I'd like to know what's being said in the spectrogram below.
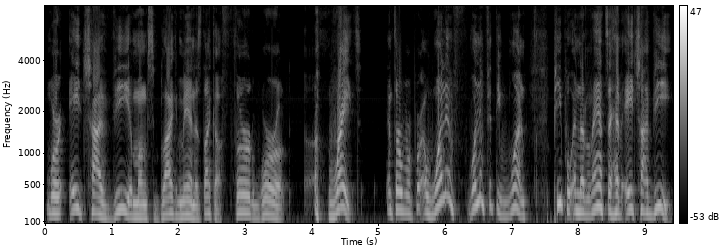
where HIV amongst black men is like a third world rate. And third report, one in one in fifty one people in Atlanta have HIV.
